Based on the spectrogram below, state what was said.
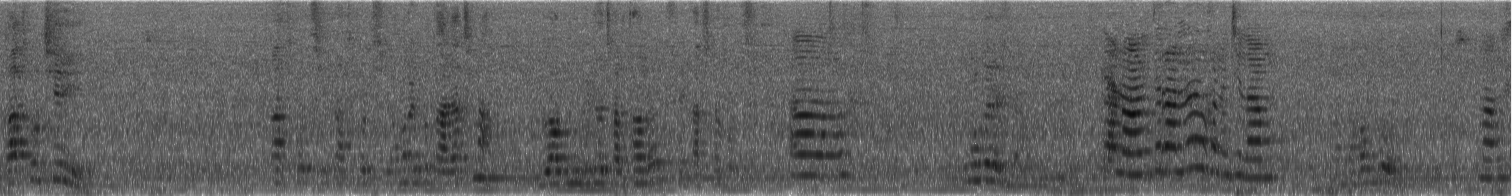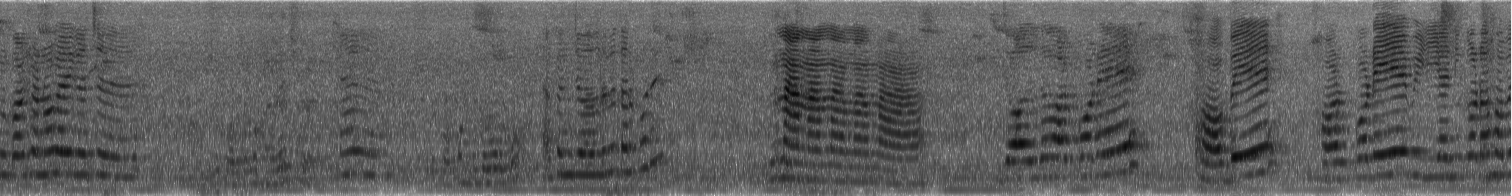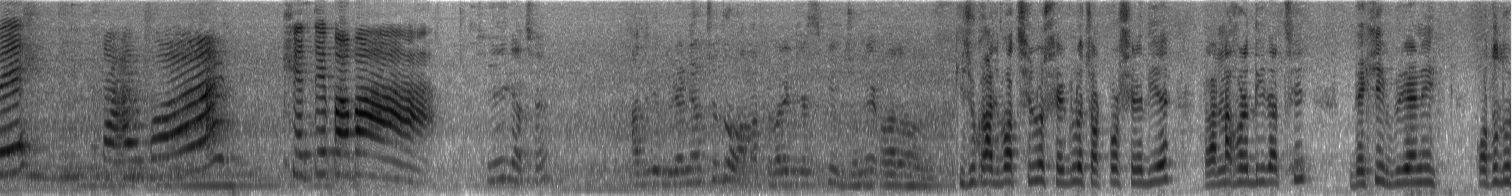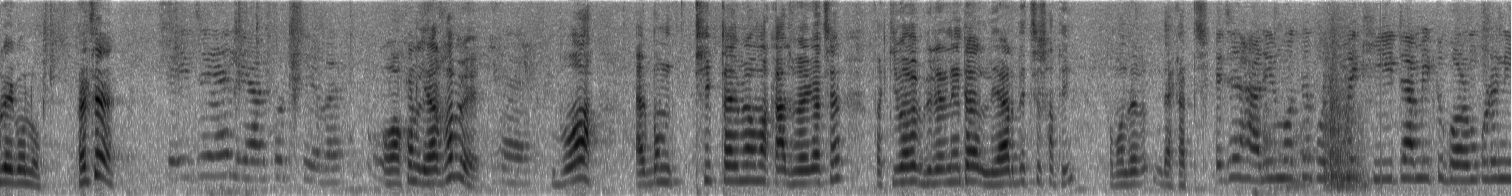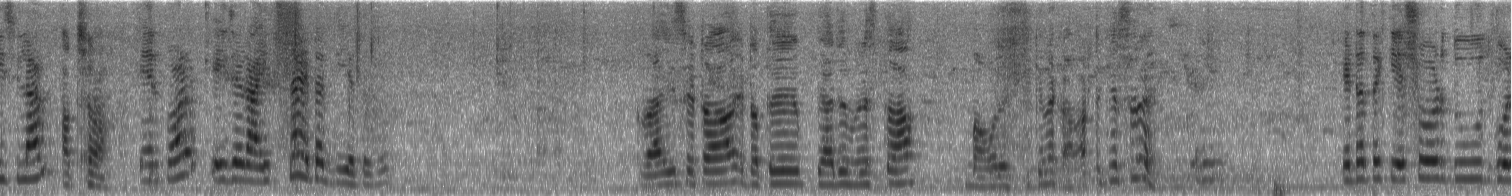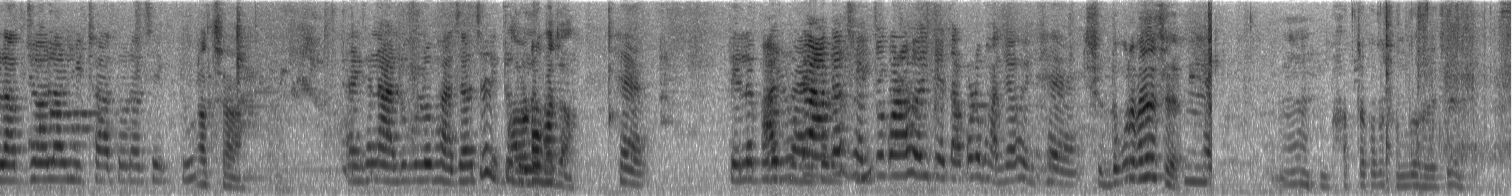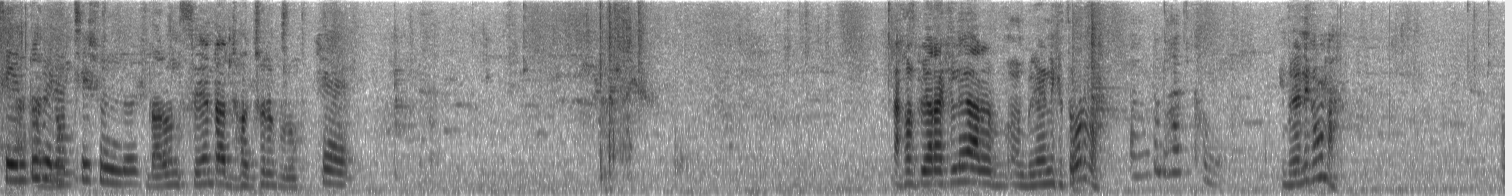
কাজ করছি। কাজ করছি কাজ করছি। আমার একটু কাজ আছে না? ব্লগিং ভিডিও ছাড়তে হবে সেই কাজটা করছি? কেন? আমি তো রান্নার ওখানে ছিলাম। মাংস কষানো হয়ে গেছে। হয়ে হ্যাঁ? এখন জল দেবে তারপরে? না না না না না। জল দেওয়ার পরে হবে হওয়ার পরে বিরিয়ানি করা হবে তারপর খেতে পাবা। ঠিক আছে। আজকে বিরিয়ানি হচ্ছে তো আমার ফেভারিট রেসিপি জমিয়ে খাওয়া দাওয়া হবে। কিছু কাজ বাদ ছিল সেগুলো চটপট সেরে দিয়ে রান্নাঘরের দিকে যাচ্ছি। দেখি বিরিয়ানি কত দূর এগোলো। হয়েছে? এই যে লেয়ার করছি এবার। ও এখন লেয়ার হবে? হ্যাঁ। বাহ! একদম ঠিক টাইমে আমার কাজ হয়ে গেছে। তা কীভাবে বিরিয়ানিটা লেয়ার দিচ্ছে সাথী? তোমাদের দেখাচ্ছি। এই যে হাঁড়ির মধ্যে প্রথমে ঘিটা আমি একটু গরম করে নিয়েছিলাম। আচ্ছা। এরপর এই যে রাইসটা এটা দিয়ে দেবো। রাইস এটা এটাতে পেঁয়াজের ব্রেস্তা বাবারে চিকেনের কালারটা কি এসছে রে? এটাতে কেশর দুধ গোলাপ জল আর মিঠা আতর আছে একটু। আচ্ছা। এখানে আলুগুলো ভাজা আছে একটু আলুটাও ধনে ভাজা? হ্যাঁ। তেলে পুরো ফ্রাই আগে সেদ্ধ করা হয়েছে তারপরে ভাজা হয়েছে। হ্যাঁ। সিদ্ধ করে ভেজেছে? ভাতটা কত সুন্দর হয়েছে। সেন্টও বেরোচ্ছে সুন্দর। দারুণ সেন্ট আর ঝরঝরে পুরো। হ্যাঁ। এখন পেয়ারা খেলে আর বিরিয়ানি খেতে পারব? আমি তো ভাত খাব। বিরিয়ানি খাব না?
